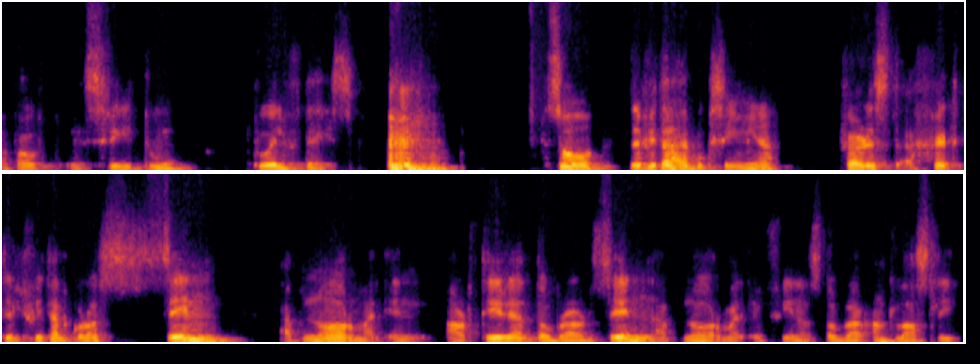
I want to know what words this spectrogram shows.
about 3 to 12 days. so the fetal hypoxemia first affected fetal growth, then abnormal in arterial Doppler, then abnormal in venous Doppler, and lastly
